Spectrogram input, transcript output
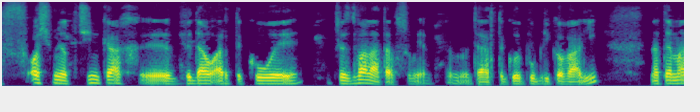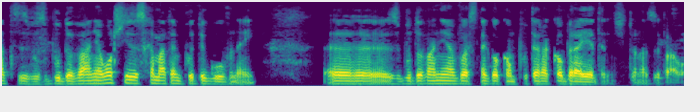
w ośmiu odcinkach y, wydał artykuły, przez dwa lata w sumie te artykuły publikowali na temat zbudowania, łącznie ze schematem płyty głównej, e, zbudowania własnego komputera Cobra 1 się to nazywało.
